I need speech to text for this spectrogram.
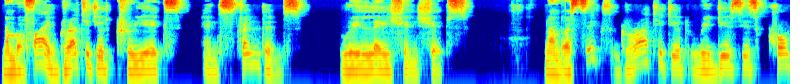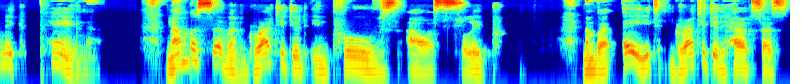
Number five, gratitude creates and strengthens relationships. Number six, gratitude reduces chronic pain. Number seven, gratitude improves our sleep. Number eight, gratitude helps us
